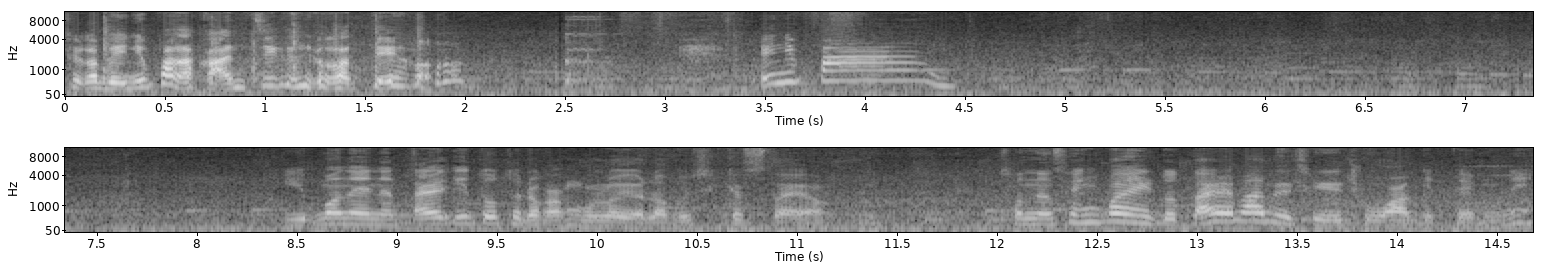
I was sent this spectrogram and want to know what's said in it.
제가 메뉴판 아까 안 찍은 것 같아요. 메뉴판! 이번에는 딸기도 들어간 걸로 여러분 시켰어요. 저는 생과일도 딸맛을 제일 좋아하기 때문에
